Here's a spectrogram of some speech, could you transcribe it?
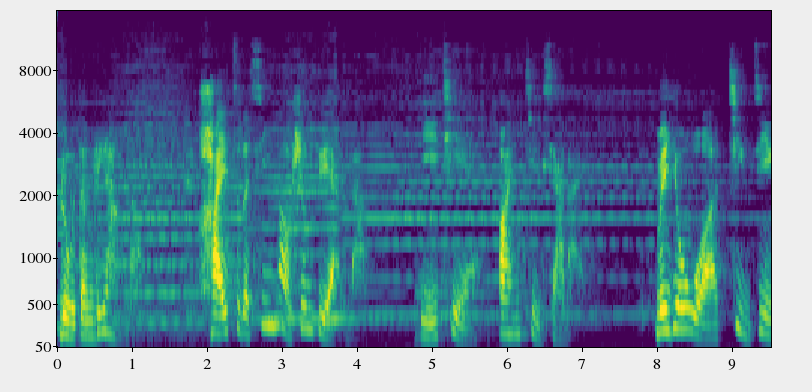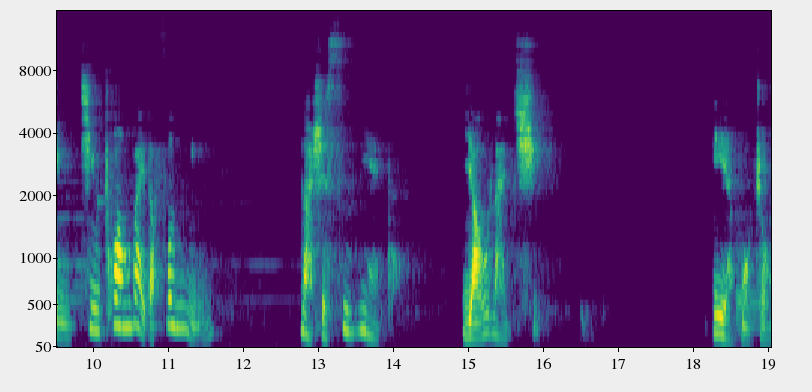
路灯亮了，孩子的嬉闹声远了，一切安静下来，唯有我静静听窗外的风鸣，那是思念的摇篮曲。夜幕中。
